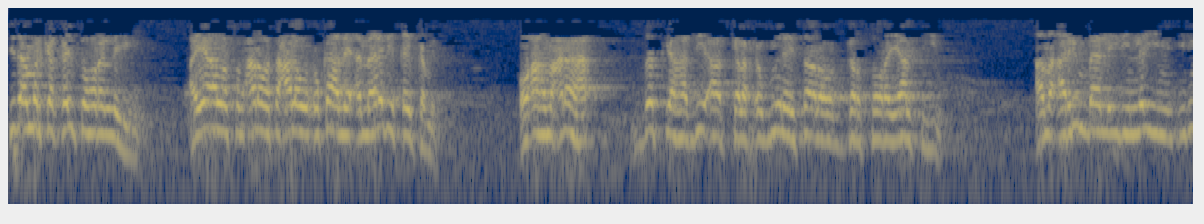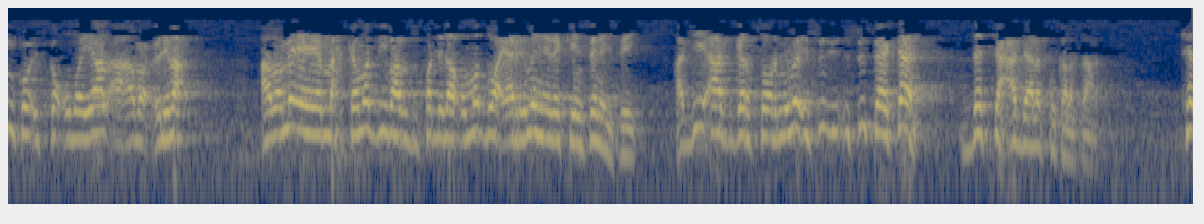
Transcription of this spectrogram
sidaa marka qeybta hore la yidhi ayaa alla subxaana wa tacaala wuxuu ka hadlay ammaanadii qeyb ka mid oo ah macnaha dadka haddii aad kala xugminaysaan oo garsoorayaal tihiin ama arrin baa laydinla yimid idinkoo iska udayaal ah ama culimo ama ma ahee maxkamadii baad fadhidaa ummaddu ay arrimaheeda keensanaysay haddii aada garsoornimo isu isu taagtaan dadka cadaalad ku kala saara ka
